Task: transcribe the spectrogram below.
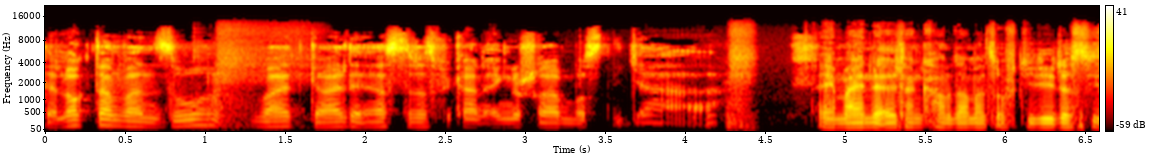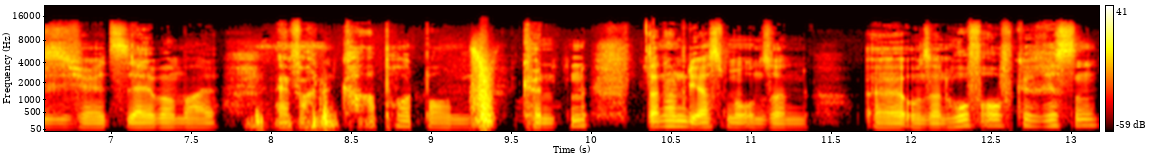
Der Lockdown war insoweit geil, der erste, dass wir kein Englisch schreiben mussten. Ja. Ey, meine Eltern kamen damals auf die Idee, dass die sich ja jetzt selber mal einfach einen Carport bauen könnten. Dann haben die erstmal unseren, äh, unseren Hof aufgerissen,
